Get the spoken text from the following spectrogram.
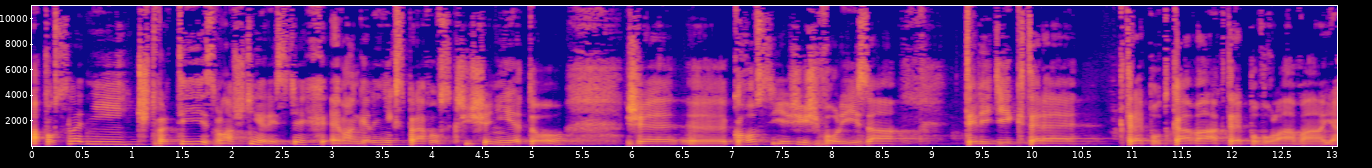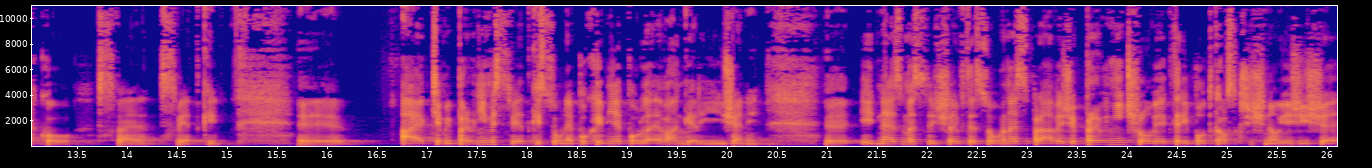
A poslední, čtvrtý zvláštní rys těch evangelijních zpráv o vzkříšení je to, že eh, koho si Ježíš volí za ty lidi, které, které potkává a které povolává jako své svědky. A jak těmi prvními svědky jsou nepochybně podle evangelií ženy. E, I dnes jsme slyšeli v té souhrné zprávě, že první člověk, který potkal skříšenou Ježíše,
